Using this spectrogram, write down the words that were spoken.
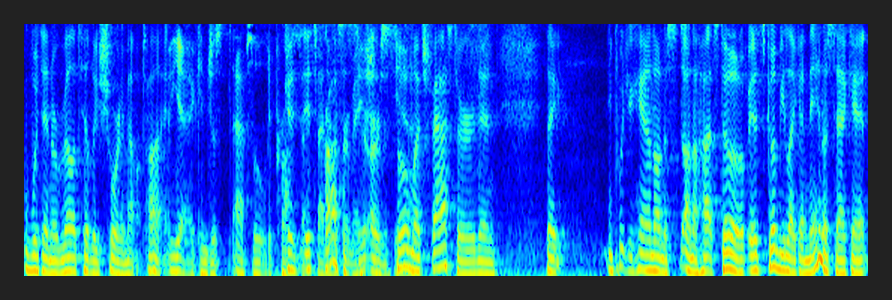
within a relatively short amount of time. Yeah it can just absolutely process because its processes are so Yeah. much faster than like you put your hand on a on a hot stove it's going to be like a nanosecond.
